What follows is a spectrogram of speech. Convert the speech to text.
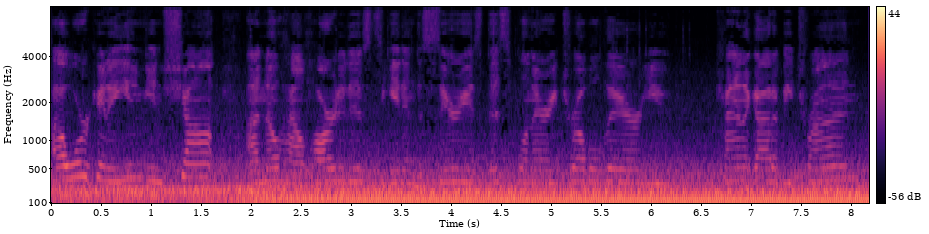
I work in a union shop. I know how hard it is to get into serious disciplinary trouble there. You kind of got to be trying.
